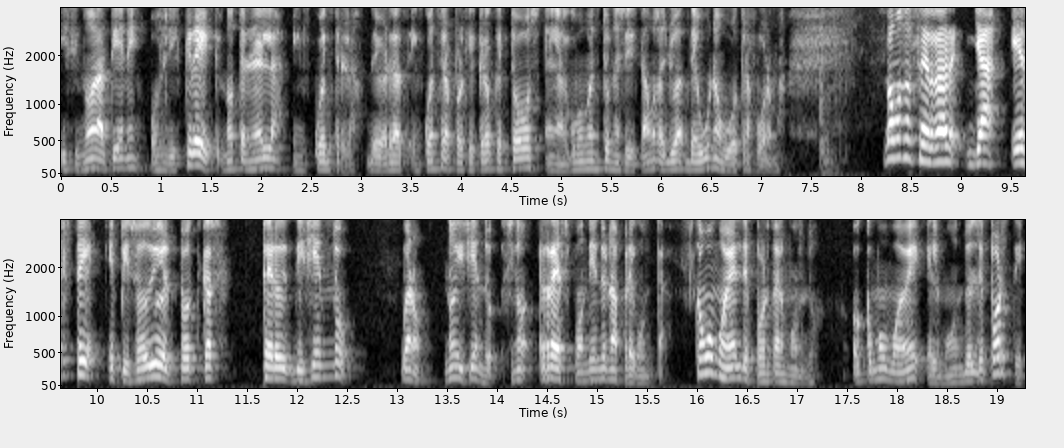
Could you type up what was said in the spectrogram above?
y si no la tiene o si cree no tenerla, encuéntrela. De verdad, encuéntrela porque creo que todos en algún momento necesitamos ayuda de una u otra forma. Vamos a cerrar ya este episodio del podcast, pero diciendo, bueno, no diciendo, sino respondiendo una pregunta. ¿Cómo mueve el deporte al mundo? ¿O cómo mueve el mundo el deporte?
